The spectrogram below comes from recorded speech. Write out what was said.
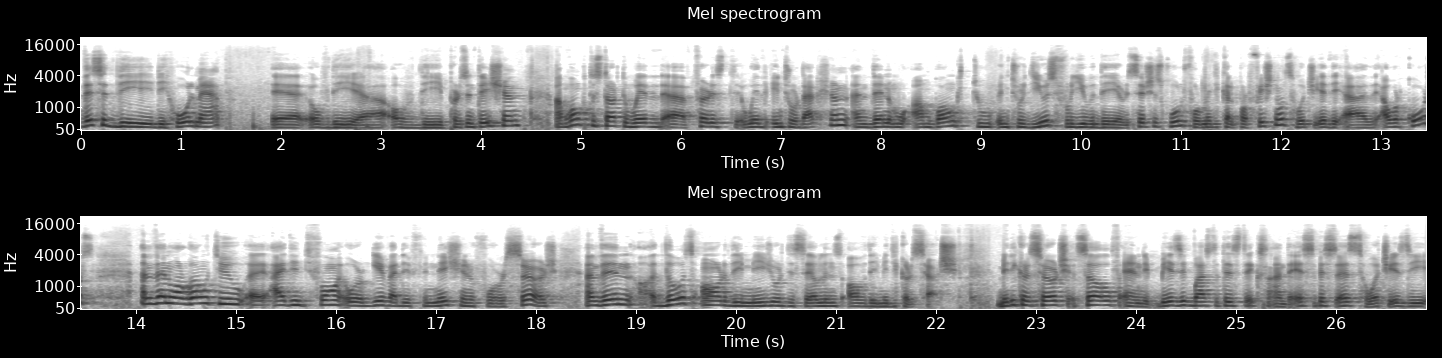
This is the, the whole map uh, Uh, of the uh, of the presentation. I'm going to start with uh, first with introduction, and then I'm going to introduce for you the research school for medical professionals, which is the, uh, our course, and then we're going to uh, identify or give a definition for research, and then those are the major disciplines of the medical research. Medical research itself and basic biostatistics and the SPSS, which is the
